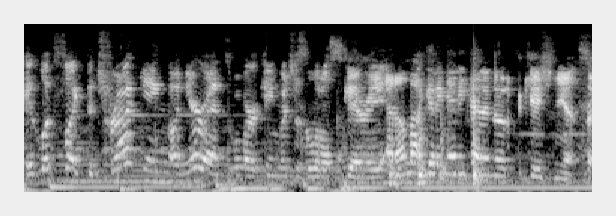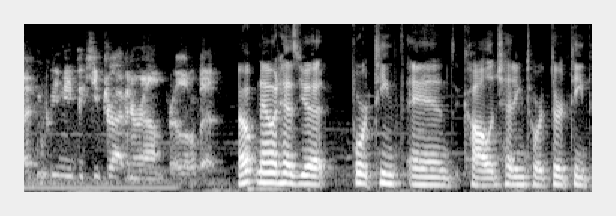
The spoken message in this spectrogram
It looks like the tracking on your end's working, which is a little scary, and I'm not getting any kind of notification yet, so I think we need to keep driving around for a little bit. Oh, now it has you at 14th and college heading toward 13th.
